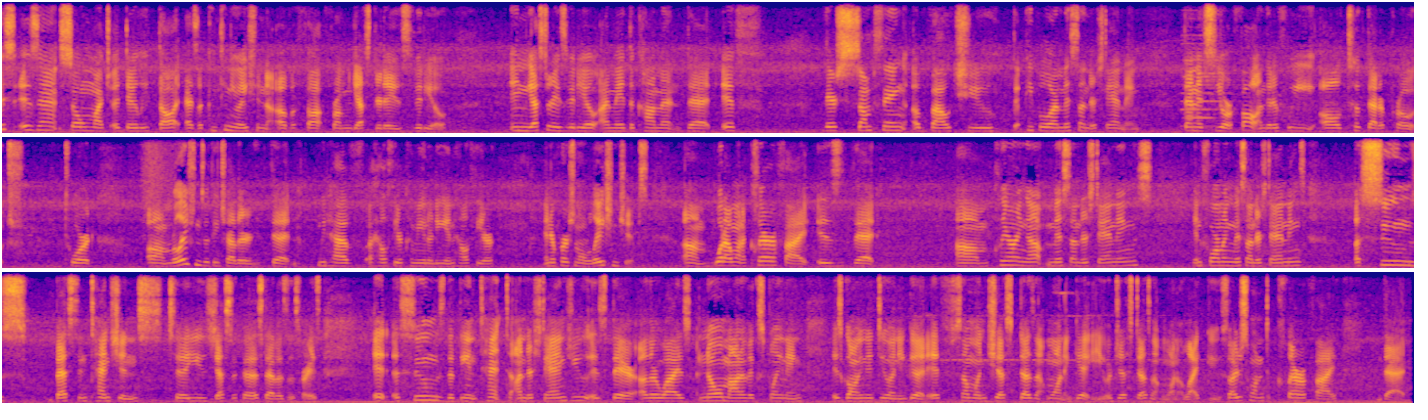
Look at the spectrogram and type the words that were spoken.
This isn't so much a daily thought as a continuation of a thought from yesterday's video. In yesterday's video, I made the comment that if there's something about you that people are misunderstanding, then it's your fault, and that if we all took that approach toward um, relations with each other, that we'd have a healthier community and healthier interpersonal relationships. Um, what I want to clarify is that um, clearing up misunderstandings, informing misunderstandings, assumes best intentions, to use Jessica Estevez' phrase. It assumes that the intent to understand you is there. Otherwise, no amount of explaining is going to do any good if someone just doesn't want to get you or just doesn't want to like you. So I just wanted to clarify that.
